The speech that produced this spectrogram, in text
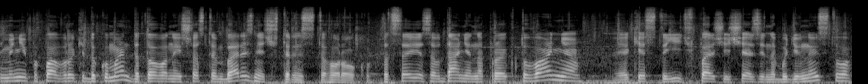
Мені попав в руки документ, датований 6 березня 2014 року. Це є завдання на проєктування, яке стоїть в першій черзі на будівництво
